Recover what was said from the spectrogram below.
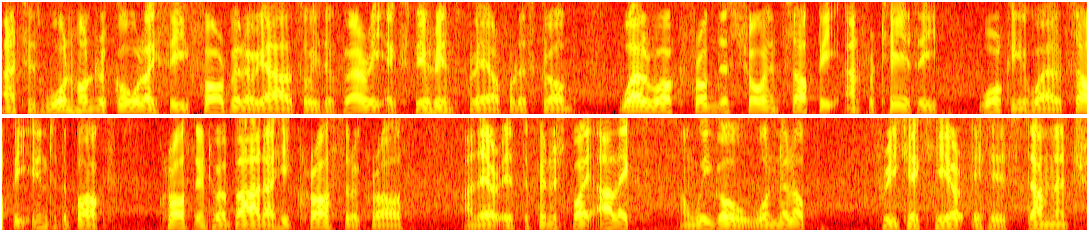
and it's his 100 goal I see for Villarreal, so he's a very experienced player for this club. Well worked from this throw in Soppy and for Tazy, working it well. Soppy into the box, cross into Abada. He crossed it across. And there is the finish by Alex. And we go 1 0 up. Free kick here. It is Stamic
